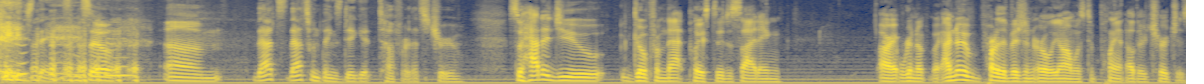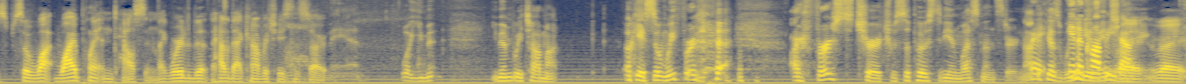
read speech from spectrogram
change things, and so um, that's that's when things did get tougher. That's true. So how did you go from that place to deciding? All right, we're gonna. I know part of the vision early on was to plant other churches. So why why plant in Towson? Like, where did that? How did that conversation Oh, start? man. Well, you you remember we talked about? Okay, so when we first our first church was supposed to be in Westminster, not Right, because we in a knew coffee shop. Right, right.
